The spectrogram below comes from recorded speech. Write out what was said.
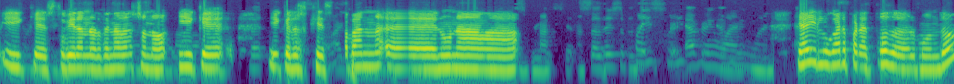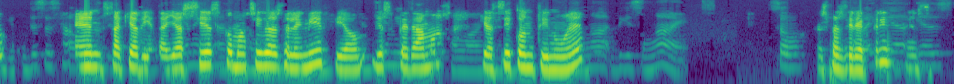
y que estuvieran ordenadas o no. Y que, y que los que estaban eh, en una y hay lugar para todo el mundo en Sakyadita. Y así es como ha sido desde el inicio y esperamos que así continúe estas directrices.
